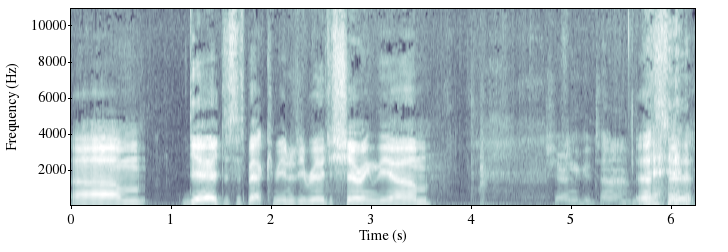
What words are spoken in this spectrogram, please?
Um, yeah, just about community, really, just sharing the um, sharing the good time. That's it,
